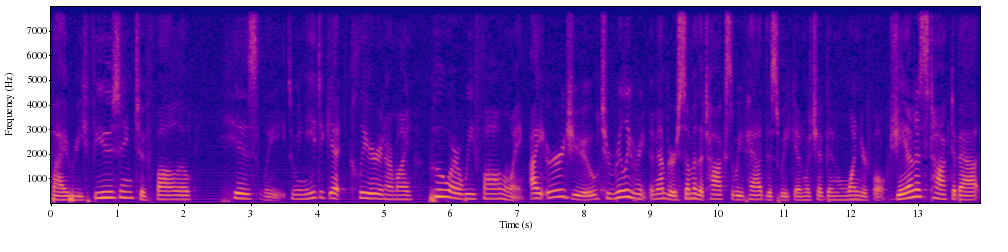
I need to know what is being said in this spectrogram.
by refusing to follow his lead. So we need to get clear in our mind who are we following? I urge you to really remember some of the talks that we've had this weekend, which have been wonderful. Janice talked about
